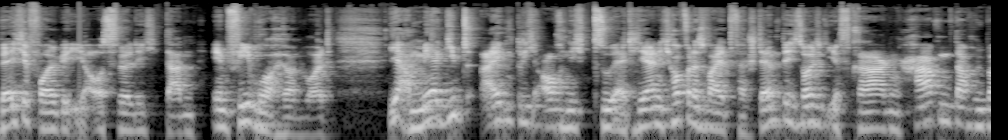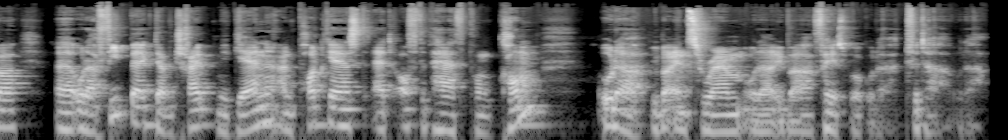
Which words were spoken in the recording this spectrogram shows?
welche Folge ihr ausführlich dann im Februar hören wollt. Ja, mehr gibt eigentlich auch nicht zu erklären. Ich hoffe, das war jetzt verständlich. Solltet ihr Fragen haben darüber äh, oder Feedback, dann schreibt mir gerne an podcast at offthepath.com oder über Instagram oder über Facebook oder Twitter oder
